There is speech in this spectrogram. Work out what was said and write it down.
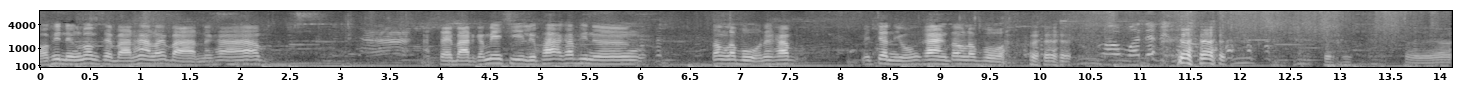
อ๋อพี่หนึ่งร่วมใส่บาท500บาทนะครับใส่บาทกับแม่ชีหรือพระครับพี่หนึ่งต้องระบุนะครับไม่เจนอยู่ข้างๆต้องระบุเราเหมือนได้ผิดเออ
